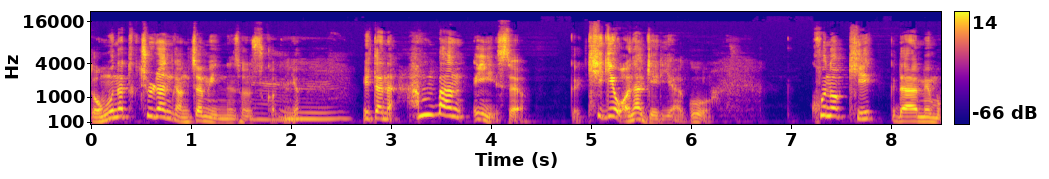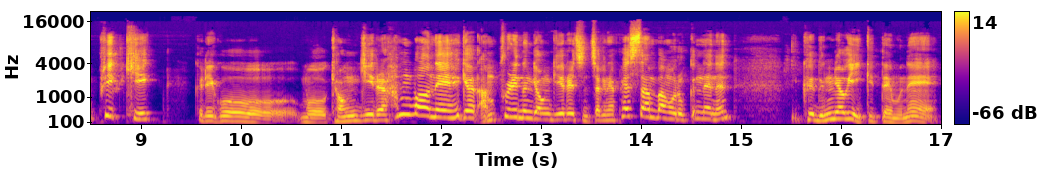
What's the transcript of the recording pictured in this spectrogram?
너무나 특출난 강점이 있는 선수거든요. 음. 일단은 한 방이 있어요. 그 킥이 워낙 예리하고 코너킥, 그다음에 뭐 프리킥, 그리고 뭐 경기를 한 번에 해결 안 풀리는 경기를 진짜 그냥 패스 한 방으로 끝내는 그 능력이 있기 때문에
